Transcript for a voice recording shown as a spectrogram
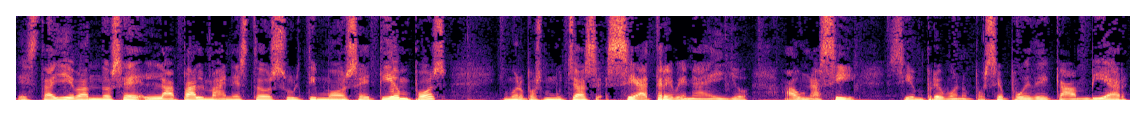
está llevándose la palma en estos últimos eh, tiempos y bueno, pues muchas se atreven a ello. Aún así, siempre bueno, pues se puede cambiar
